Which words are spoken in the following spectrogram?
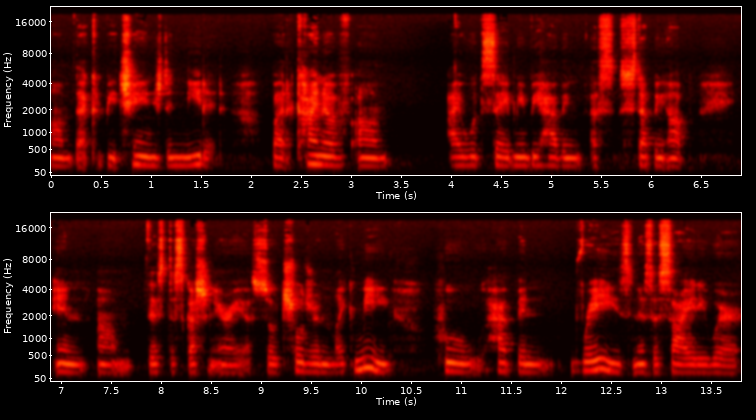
um, that could be changed and needed. But kind of, um, I would say maybe having a stepping up in um, this discussion area. So children like me who have been raised in a society where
